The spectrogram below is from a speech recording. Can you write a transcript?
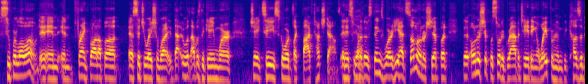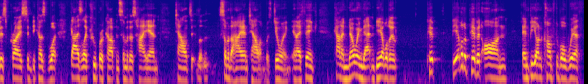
super low owned. And and Frank brought up a, a situation where that that was the game where JT scored like five touchdowns. And it's yeah. one of those things where he had some ownership, but the ownership was sort of gravitating away from him because of his price and because of what guys like Cooper Kupp and some of those high end talent, some of the high end talent was doing. And I think kind of knowing that and be able to pip, be able to pivot on and be uncomfortable with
